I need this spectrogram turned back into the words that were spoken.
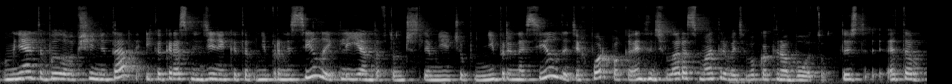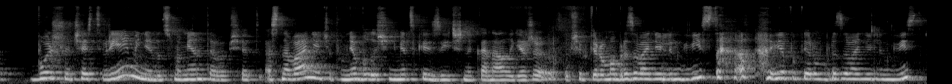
У меня это было вообще не так, и как раз мне денег это не приносило, и клиентов в том числе мне YouTube не приносил до тех пор, пока я начала рассматривать его как работу. То есть это большую часть времени, вот с момента вообще основания, типа, у меня был еще немецкоязычный канал, я же вообще по первому образованию лингвист, я по первому образованию лингвист,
